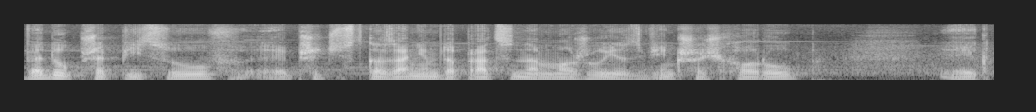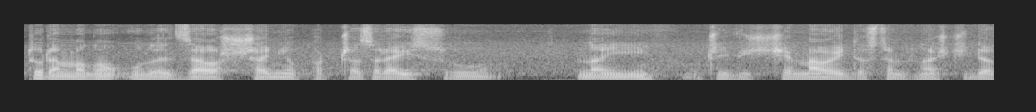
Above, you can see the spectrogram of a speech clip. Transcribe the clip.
Według przepisów e, przeciwwskazaniem do pracy na morzu jest większość chorób, e, które mogą ulec zaostrzeniu podczas rejsu, no i oczywiście małej dostępności do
